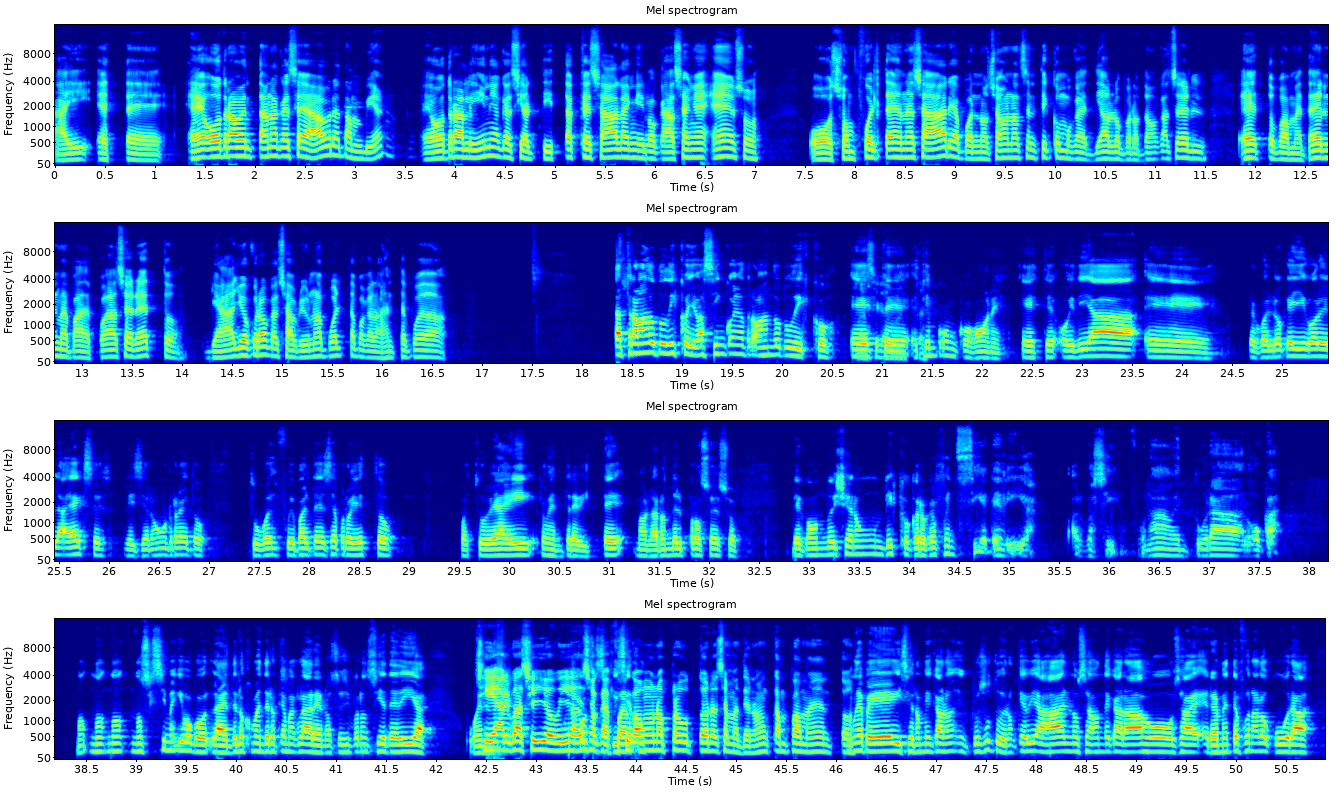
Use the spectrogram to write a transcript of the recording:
ahí este, es otra ventana que se abre también. Es otra línea que si artistas que salen y lo que hacen es eso, o son fuertes en esa área, pues no se van a sentir como que diablo, pero tengo que hacer esto, para meterme, para después hacer esto. Ya yo creo que se abrió una puerta para que la gente pueda. Estás trabajando tu disco, llevas cinco años trabajando tu disco. Este, es tiempo con cojones. Este, hoy día, eh, recuerdo que Igor y la Exes le hicieron un reto. Tuve, fui parte de ese proyecto, pues estuve ahí, los entrevisté, me hablaron del proceso, de cuando hicieron un disco, creo que fue en siete días, algo así. Fue una aventura loca. No, no, no, no sé si me equivoco, la gente en los comentarios que me aclare, no sé si fueron siete días. o en- Sí, algo así yo vi eso, que fue hicieron- con unos productores, se metieron en un campamento. un EP, hicieron mi canal, incluso tuvieron que viajar, no sé a dónde carajo, o sea, realmente fue una locura,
